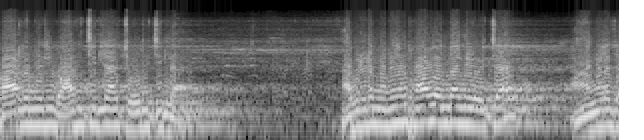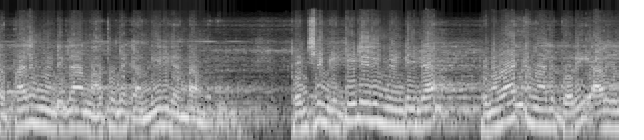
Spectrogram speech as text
പാർലമെന്റിൽ വാദിച്ചില്ല ചോദിച്ചില്ല. അവരുടെ മനോഭാവം എന്താണെന്ന് ചോദിച്ചാൽ ആങ്ങളെ ചത്താലും വേണ്ടില്ല നാത്തൂന്റെ കണ്ണീര് കണ്ടാൽ മതി. പെൻഷൻ കിട്ടിയില്ലെങ്കിലും വേണ്ടിയില്ല പിണറായി എന്നാൽ തെറി ആളുകൾ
